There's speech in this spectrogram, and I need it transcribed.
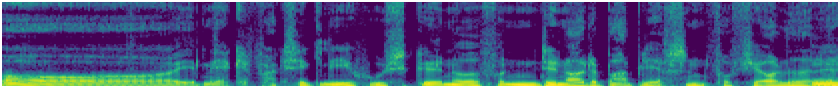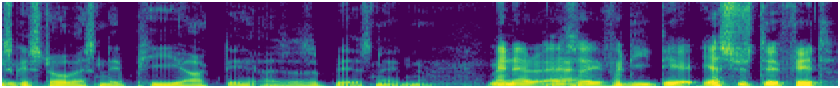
Og jamen, jeg kan faktisk ikke lige huske noget, for det er, når det bare bliver sådan for fjollet, eller Mm. jeg skal stå og være sådan lidt pigeagtig, altså så bliver jeg sådan en... Men er, du- altså, fordi det, jeg synes, det er fedt,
